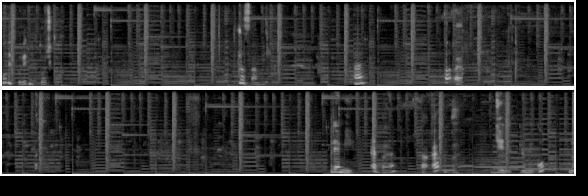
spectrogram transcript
у відповідних точках. Назвемо їх Прямі ЕБ та ФБ ділять прямий кут на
